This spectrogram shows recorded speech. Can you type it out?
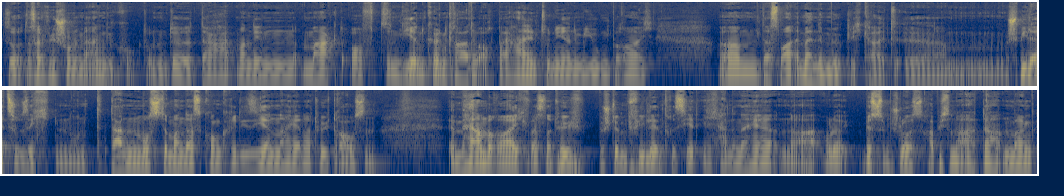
So, das habe ich mir schon immer angeguckt. Und äh, da hat man den Markt oft sondieren können, gerade auch bei Hallenturnieren im Jugendbereich. Ähm, das war immer eine Möglichkeit, ähm, Spieler zu sichten. Und dann musste man das konkretisieren, nachher natürlich draußen. Im Herrenbereich, was natürlich bestimmt viele interessiert, ich hatte nachher eine Art, oder bis zum Schluss habe ich so eine Art Datenbank.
